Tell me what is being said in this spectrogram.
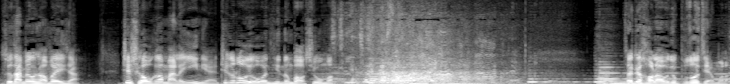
所以大明，我想问一下，这车我刚买了一年，这个漏油问题能保修吗？在这后来我就不做节目了，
